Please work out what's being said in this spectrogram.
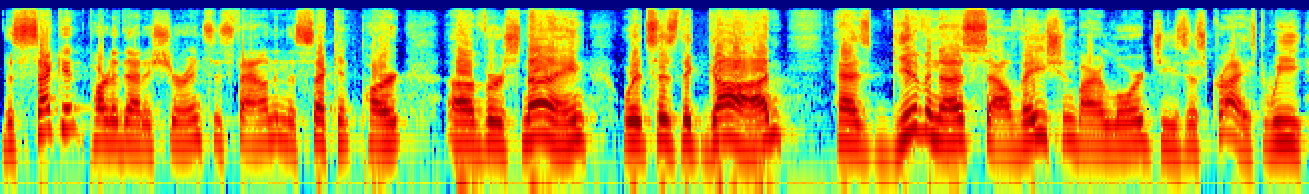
The second part of that assurance is found in the second part of verse 9, where it says that God has given us salvation by our Lord Jesus Christ. We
